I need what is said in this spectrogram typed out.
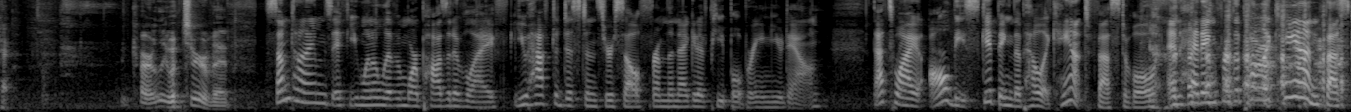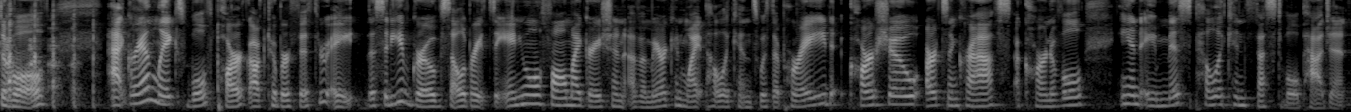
Okay. Carly, what's your event? Sometimes, if you want to live a more positive life, you have to distance yourself from the negative people bringing you down. That's why I'll be skipping the Pelican Festival and heading for the Pelican Festival. At Grand Lakes Wolf Park, October 5th through 8th, the City of Grove celebrates the annual fall migration of American white pelicans with a parade, car show, arts and crafts, a carnival, and a Miss Pelican Festival pageant,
